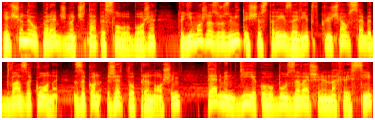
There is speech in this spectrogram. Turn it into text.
Якщо неупереджено читати Слово Боже, тоді можна зрозуміти, що старий завіт включав в себе два закони: закон жертвоприношень, термін дії якого був завершений на хресті,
